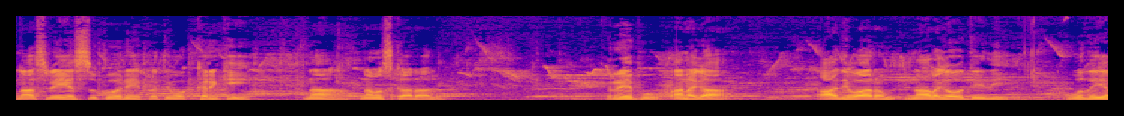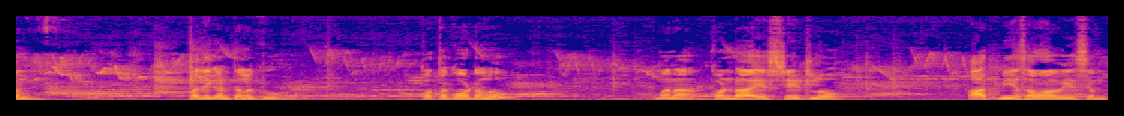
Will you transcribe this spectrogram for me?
నా శ్రేయస్సు కోరే ప్రతి ఒక్కరికి నా నమస్కారాలు. రేపు అనగా ఆదివారం నాలుగవ తేదీ ఉదయం పది గంటలకు కొత్తకోటలో మన కొండా ఎస్టేట్లో ఆత్మీయ సమావేశం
